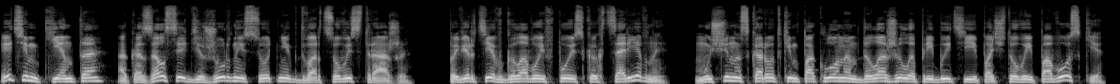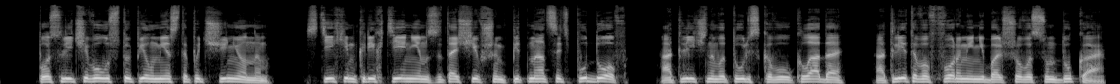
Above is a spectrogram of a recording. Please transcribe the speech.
Этим кем-то оказался дежурный сотник дворцовой стражи. Повертев головой в поисках царевны, Мужчина с коротким поклоном доложил о прибытии почтовой повозки, после чего уступил место подчиненным, с тихим кряхтением, затащившим 15 пудов отличного тульского уклада, отлитого в форме небольшого сундука.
